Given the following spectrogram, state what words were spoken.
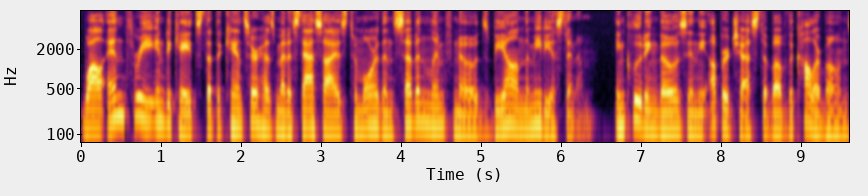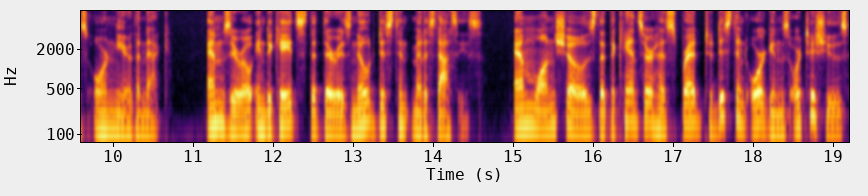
while N3 indicates that the cancer has metastasized to more than 7 lymph nodes beyond the mediastinum, including those in the upper chest above the collarbones or near the neck. M0 indicates that there is no distant metastases. M1 shows that the cancer has spread to distant organs or tissues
